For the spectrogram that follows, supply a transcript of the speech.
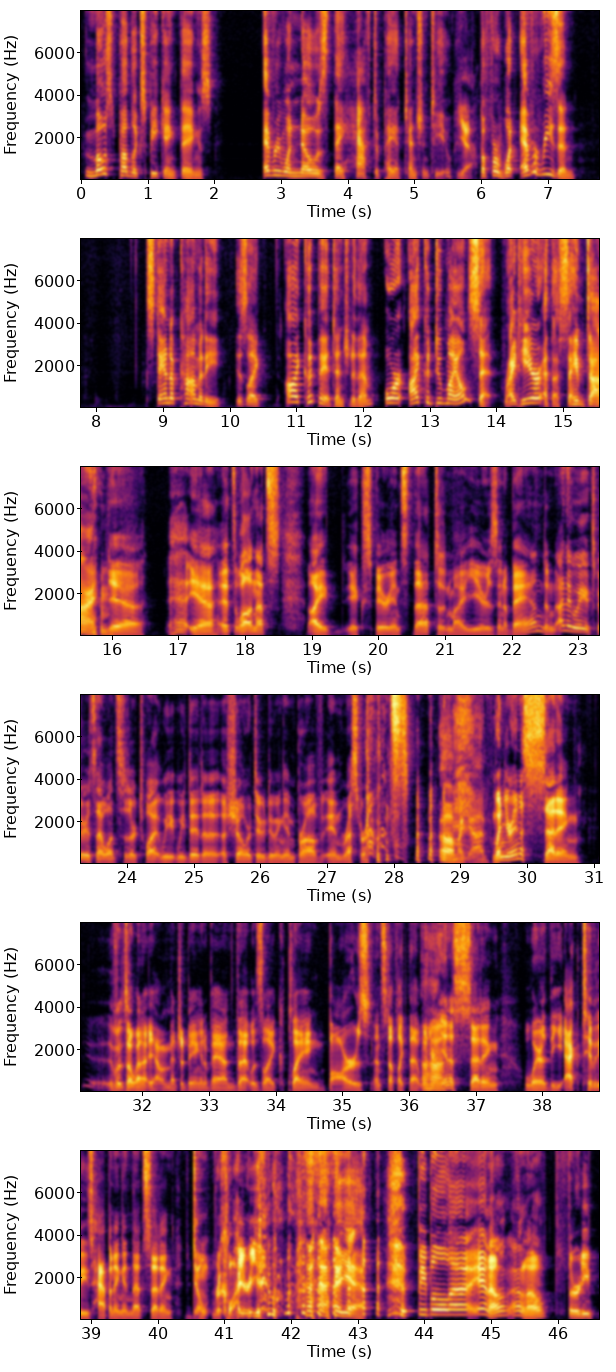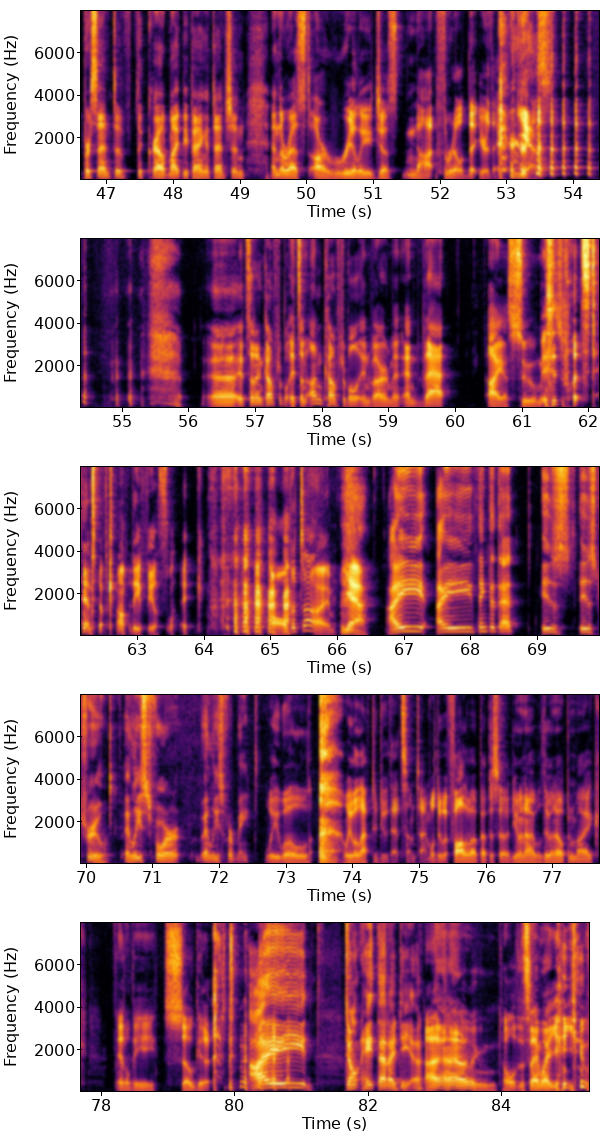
most public speaking things everyone knows they have to pay attention to you yeah. but for whatever reason stand-up comedy is like oh i could pay attention to them or i could do my own set right here at the same time Yeah. Eh, Yeah, it's well, and that's I experienced that in my years in a band, and I think we experienced that once or twice. We we did a, a show or two doing improv in restaurants. oh my god when you're in a setting, uh, so when I, yeah, I mentioned being in a band that was like playing bars and stuff like that. When Uh-huh. you're in a setting where the activities happening in that setting don't require you. yeah people, uh, you know, I don't know, 30% of the crowd might be paying attention, and the rest are really just not thrilled that you're there. yes Uh, it's an uncomfortable, it's an uncomfortable environment, and that. I assume is what stand-up comedy feels like all the time. yeah i i think that that is is true at least for at least for me We will, we will have to do that sometime. We'll do a follow-up episode. You and I will do an open mic. It'll be so good. i don't hate that idea I, I, hold the same way you. you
